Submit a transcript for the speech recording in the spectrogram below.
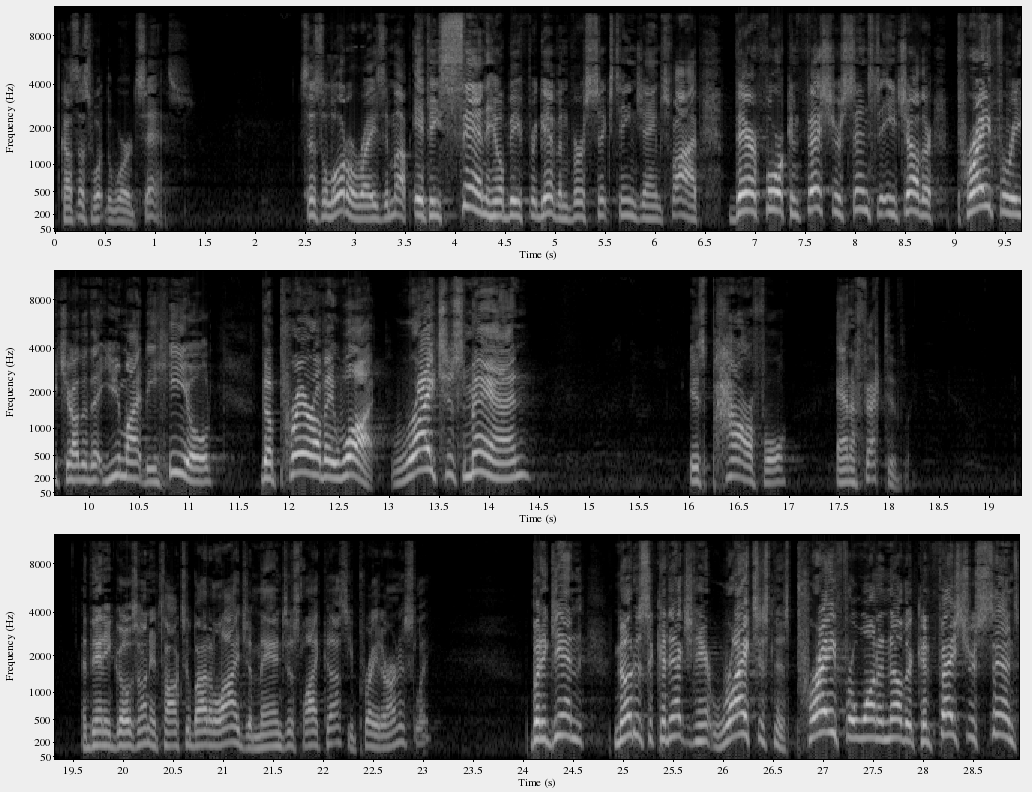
Because that's what the word says. It says the Lord will raise him up. If he sin, he'll be forgiven. Verse 16, James 5. Therefore, confess your sins to each other. Pray for each other that you might be healed. The prayer of a what? Righteous man is powerful and effectively. And then he goes on and talks about Elijah, a man just like us. He prayed earnestly. But again, notice the connection here righteousness. Pray for one another. Confess your sins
